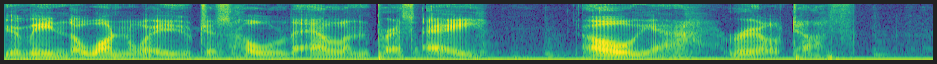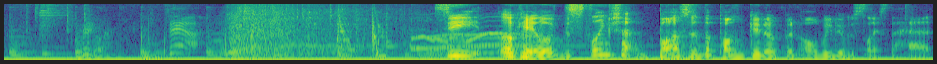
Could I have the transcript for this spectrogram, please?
You mean the one where you just hold L and press A? Oh yeah, real tough. See, okay, look, the slingshot busted the pumpkin open. All we did was slice the hat.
